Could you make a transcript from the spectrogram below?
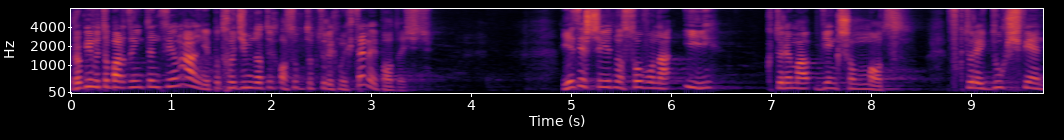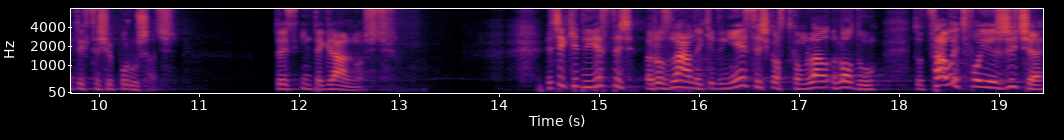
Robimy to bardzo intencjonalnie. Podchodzimy do tych osób, do których my chcemy podejść. Jest jeszcze jedno słowo na i, które ma większą moc, w której Duch Święty chce się poruszać to jest integralność. Wiecie, kiedy jesteś rozlany, kiedy nie jesteś kostką lodu, to całe Twoje życie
